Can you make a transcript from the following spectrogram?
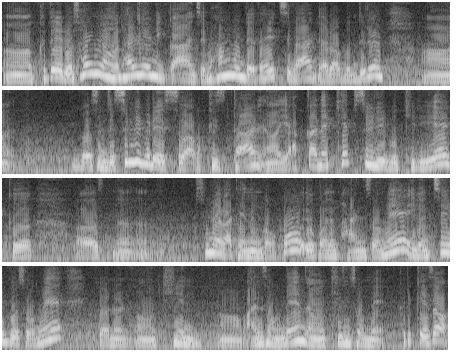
어, 그대로 설명을 하려니까 이제 한 군데도 했지만 여러분들은 어, 이것은 이제 슬리브레스와 비슷한 어, 약간의 캡 슬리브 길이의 그 어, 어, 소매가 되는 거고 요거는 반소매 이건 칠부 소매 이거는 어, 긴 어, 완성된 어, 긴 소매. 그렇게 해서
